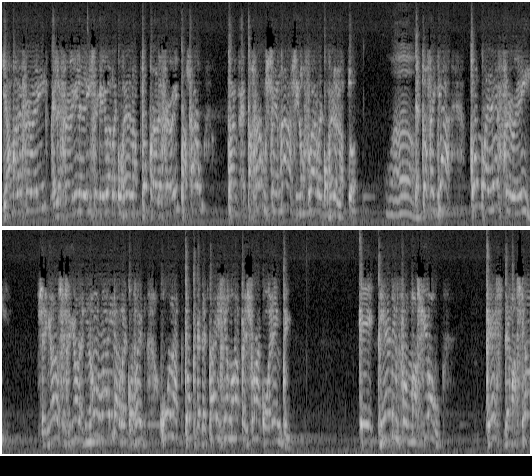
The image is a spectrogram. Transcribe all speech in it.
Llama al FBI, el FBI le dice que iba a recoger el laptop, pero el FBI pasaron, tan- pasaron semanas y no fue a recoger el laptop. Wow. Entonces ya, como el FBI, señoras y señores, no va a ir a recoger un laptop que te está diciendo una persona coherente, que tiene información que es demasiado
